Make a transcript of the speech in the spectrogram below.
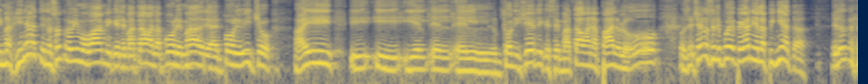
Imagínate, nosotros vimos Bambi que le mataban a la pobre madre, al pobre bicho ahí, y, el, el- el Tony Jerry que se mataban a palo los dos. O sea, ya no se le puede pegar ni a la piñata. El otro,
